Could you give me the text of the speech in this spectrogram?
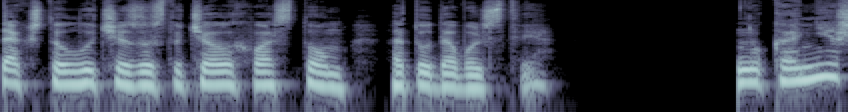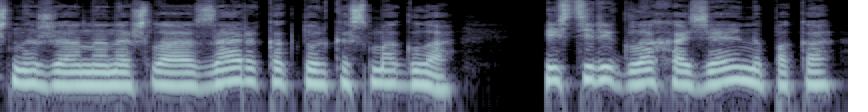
так что Луча застучала хвостом от удовольствия. Ну, конечно же, она нашла Азара, как только смогла, и стерегла хозяина, пока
